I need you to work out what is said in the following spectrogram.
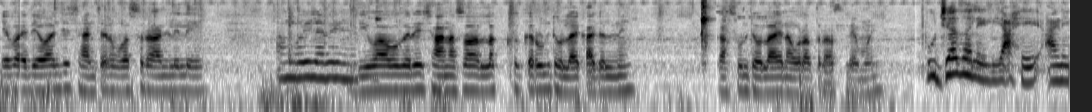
हे. बाय देवांचे छान छान वस्त्र आणलेले आंघोळीला दिवा वगैरे छान असा लख करून ठेवलाय काजलने. घासून ठेवलाय नवरात्र असल्यामुळे. पूजा झालेली आहे आणि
